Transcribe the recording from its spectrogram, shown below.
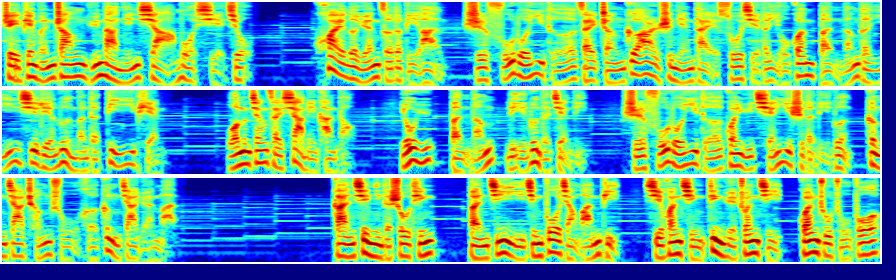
这篇文章于那年夏末写就，《快乐原则的彼岸》是弗洛伊德在整个二十年代所写的有关本能的一系列论文的第一篇。我们将在下面看到，由于本能理论的建立。使弗洛伊德关于潜意识的理论更加成熟和更加圆满。感谢您的收听，本集已经播讲完毕。喜欢请订阅专辑，关注主播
